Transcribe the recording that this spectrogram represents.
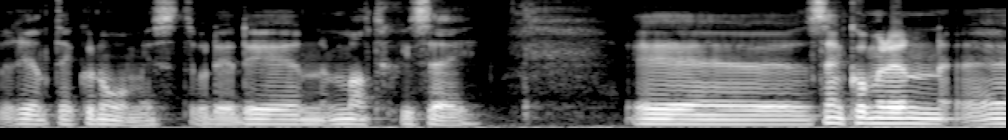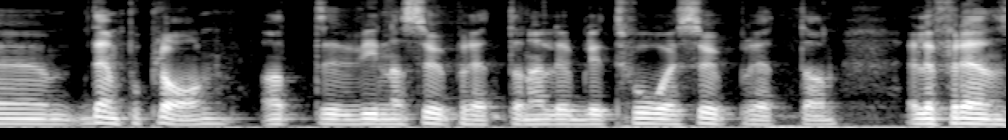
rent ekonomiskt och det, det är en match i sig. Eh, sen kommer den, eh, den på plan att vinna superettan eller bli två i superettan. Eller för den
